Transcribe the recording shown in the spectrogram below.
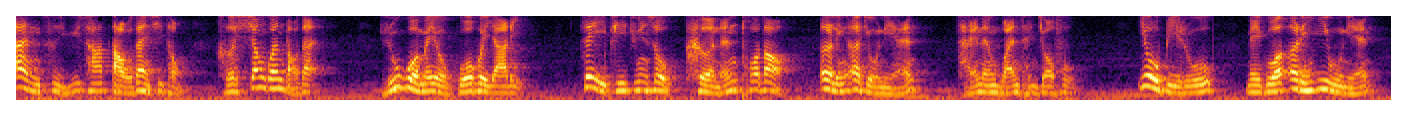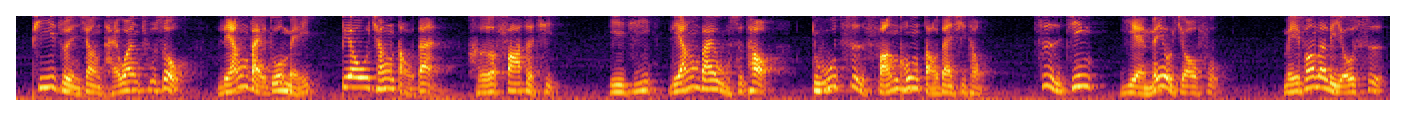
暗自鱼叉导弹系统和相关导弹，如果没有国会压力，这一批军售可能拖到二零二九年才能完成交付。又比如美国二零一五年批准向台湾出售两百多枚标枪导弹和发射器，以及两百五十套毒刺防空导弹系统。至今也没有交付，美方的理由是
